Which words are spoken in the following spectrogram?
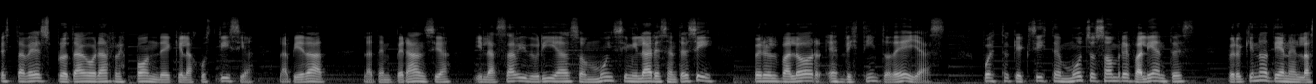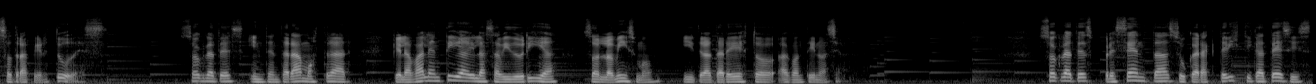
Esta vez Protágoras responde que la justicia, la piedad, la temperancia y la sabiduría son muy similares entre sí, pero el valor es distinto de ellas, puesto que existen muchos hombres valientes, pero que no tienen las otras virtudes. Sócrates intentará mostrar que la valentía y la sabiduría son lo mismo, y trataré esto a continuación. Sócrates presenta su característica tesis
